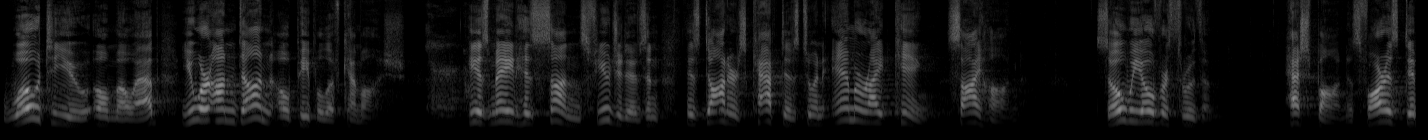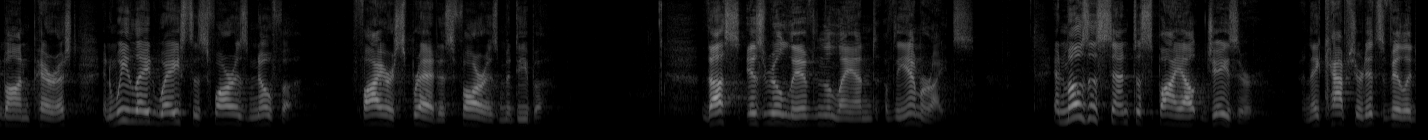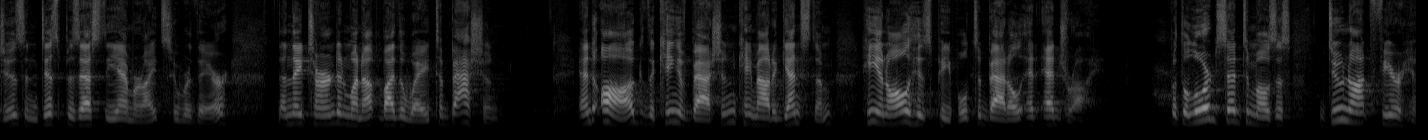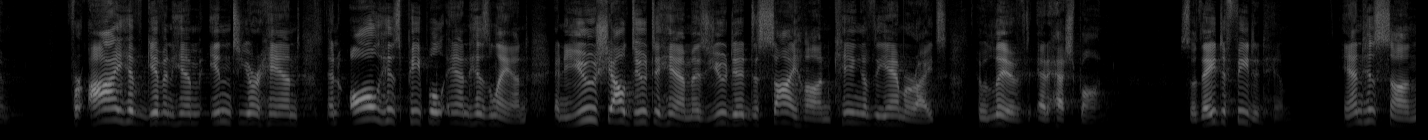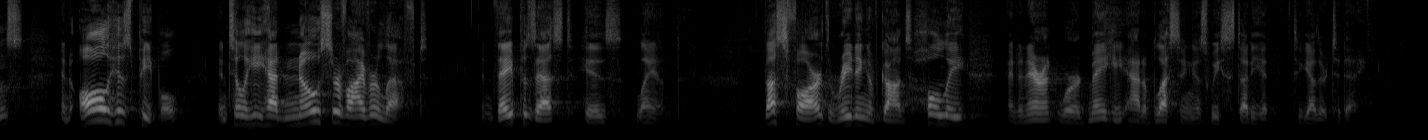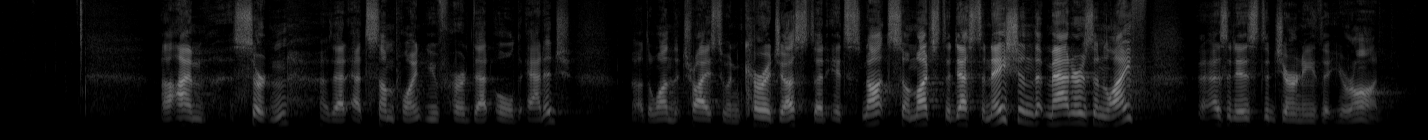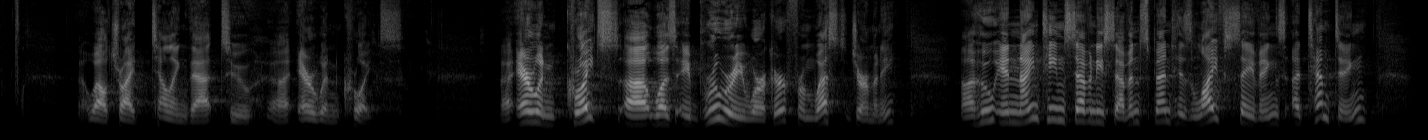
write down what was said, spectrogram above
Woe to you, O Moab! You are undone, O people of Chemosh. He has made his sons fugitives and his daughters captives to an Amorite king, Sihon. So we overthrew them. Heshbon, as far as Dibon, perished, and we laid waste as far as Nophah. Fire spread as far as Medeba. Thus Israel lived in the land of the Amorites. And Moses sent to spy out Jazer, and they captured its villages and dispossessed the Amorites who were there. Then they turned and went up by the way to Bashan. And Og, the king of Bashan, came out against them, he and all his people, to battle at Edrei. But the Lord said to Moses, Do not fear him, for I have given him into your hand and all his people and his land, and you shall do to him as you did to Sihon, king of the Amorites, who lived at Heshbon. So they defeated him and his sons and all his people until he had no survivor left, and they possessed his land. Thus far, the reading of God's holy and inerrant word. May he add a blessing as we study it together today. Uh, I'm certain that at some point you've heard that old adage, uh, the one that tries to encourage us that it's not so much the destination that matters in life as it is the journey that you're on. Uh, well, try telling that to uh, Erwin Kreuz. Uh, Erwin Kreuz was a brewery worker from West Germany who in 1977 spent his life savings attempting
